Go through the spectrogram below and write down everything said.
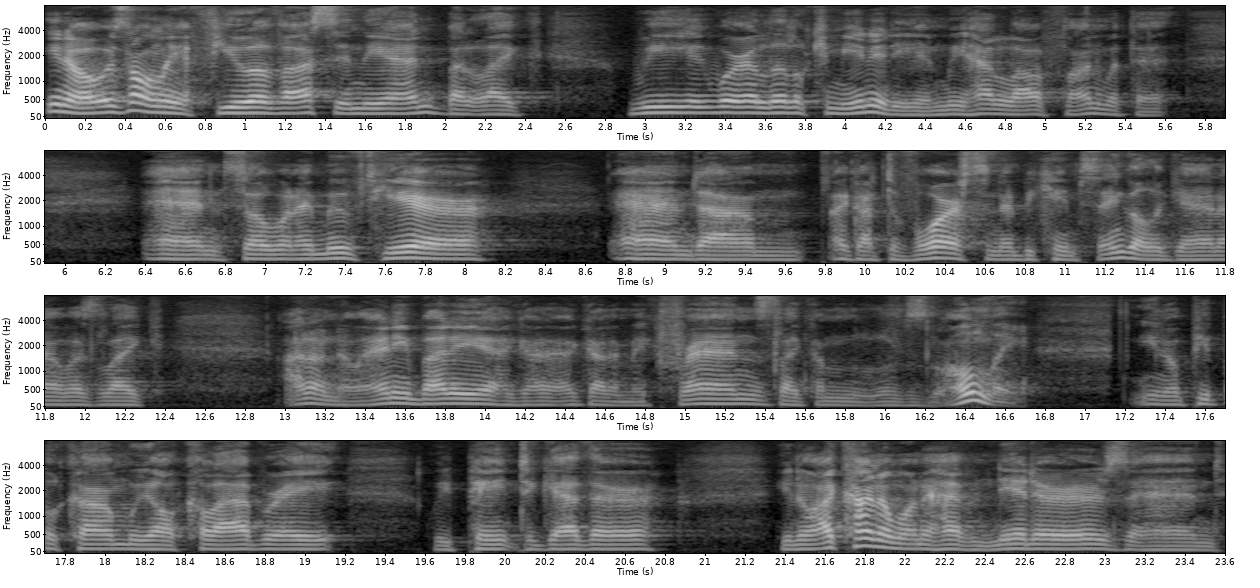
you know, it was only a few of us in the end, but like we were a little community and we had a lot of fun with it. And so when I moved here and um, I got divorced and I became single again, I was like, I don't know anybody. I got, I got to make friends. Like I'm lonely. You know, people come, we all collaborate, we paint together. You know, I kind of want to have knitters and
